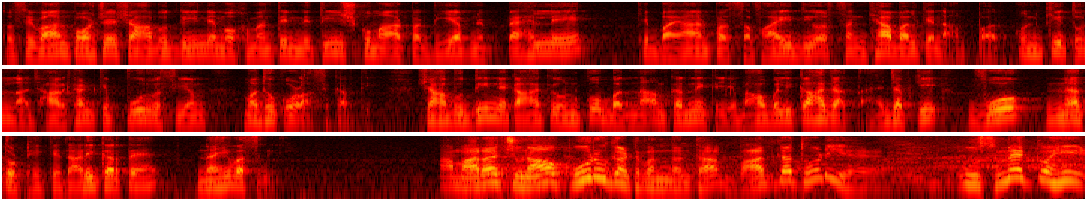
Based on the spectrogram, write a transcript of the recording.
तो सिवान पहुँचे, शहाबुद्दीन ने मुख्यमंत्री नीतीश कुमार पर दिए अपने पहले के बयान पर सफ़ाई दी और संख्या बल के नाम पर उनकी तुलना झारखंड के पूर्व सीएम मधु कोड़ा से कर दी। शहाबुद्दीन ने कहा कि उनको बदनाम करने के लिए बाहुबली कहा जाता है, जबकि वो न तो ठेकेदारी करते हैं न ही वसूली। हमारा चुनाव पूर्व गठबंधन था बात का थोड़ी है। उसमें कोई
